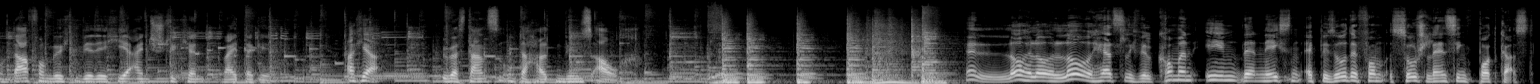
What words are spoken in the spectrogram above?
und davon möchten wir dir hier ein Stückchen weitergeben. Ach ja, übers Tanzen unterhalten wir uns auch. Hallo, hallo, hallo, herzlich willkommen in der nächsten Episode vom Social Dancing Podcast.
